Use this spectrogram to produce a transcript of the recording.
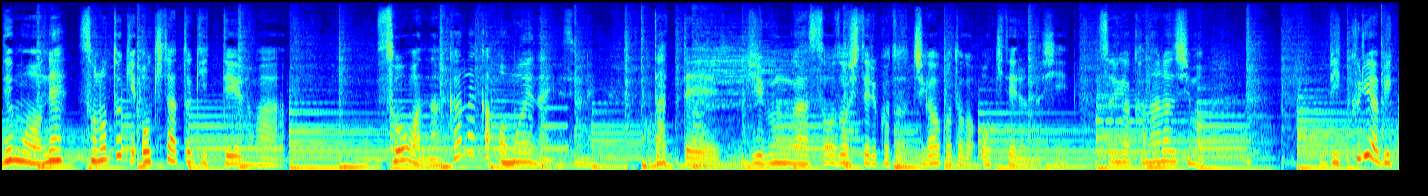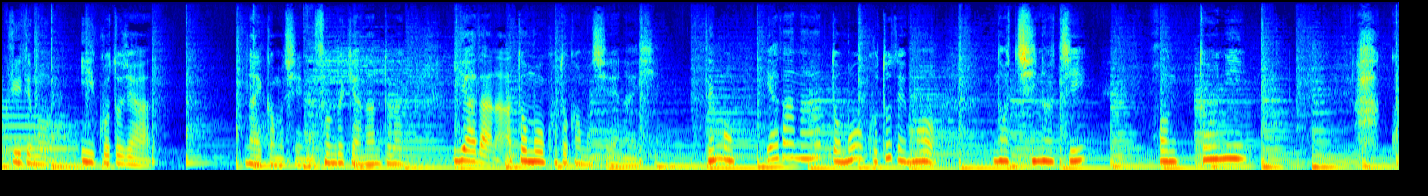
でもねその時起きた時っていうのはそうはなかなか思えないですよね。だって自分が想像していることと違うことが起きてるんだしそれが必ずしもびっくりはびっくりでもいいことじゃないかもしれない。その時はなんとなく嫌だなと思うことかもしれないし。でも嫌だなと思うことでも後々本当にあこ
